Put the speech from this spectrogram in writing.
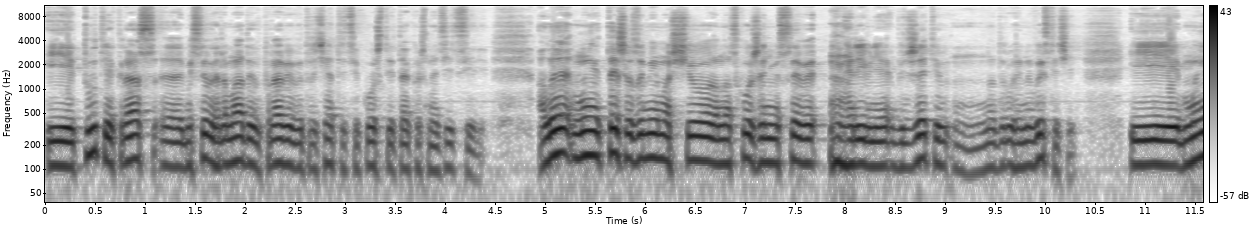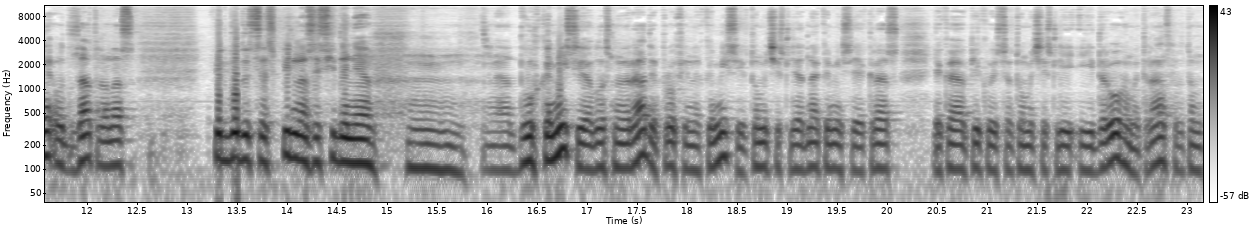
І тут якраз е, місцеві громади вправі витрачати ці кошти також на ці цілі. Але ми теж розуміємо, що надходжень місцевих рівні бюджетів на дороги не вистачить. І ми от завтра у нас відбудеться спільне засідання двох комісій обласної ради, профільних комісій, в тому числі одна комісія, якраз яка опікується в тому числі і дорогами, транспортом,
